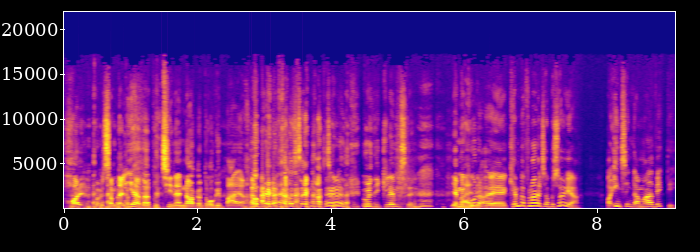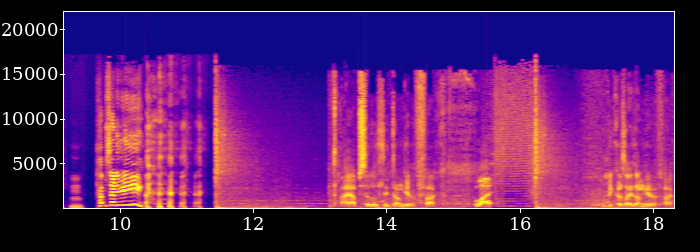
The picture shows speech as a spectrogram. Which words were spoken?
hold, på, som der lige har været på Tina Nok og drukket bajer og sender os ud, ud i glemslen. Jamen Nej, gutter, øh, kæmpe fornøjelse at besøge jer. Og en ting, der er meget vigtig. Mm. Kom så lige I absolutely don't give a fuck. Why? Because I don't give a fuck.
